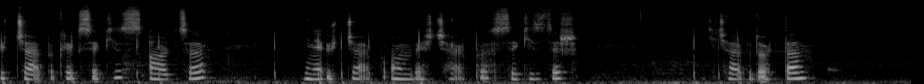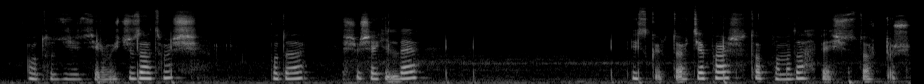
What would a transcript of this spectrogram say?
3 çarpı 48 artı yine 3 çarpı 15 çarpı 8'dir. 2 çarpı 4'ten 30, 120, 360. Bu da şu şekilde 144 yapar. Toplamı da 504'tür.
